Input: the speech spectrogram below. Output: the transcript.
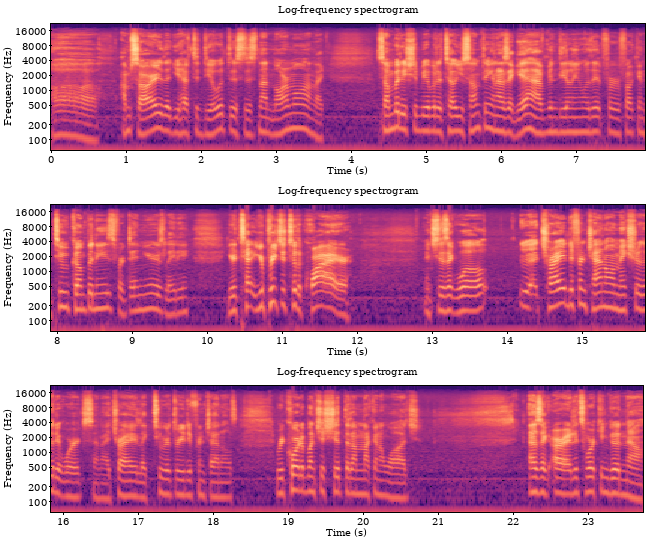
"Oh, I'm sorry that you have to deal with this. It's not normal." And like, somebody should be able to tell you something. And I was like, "Yeah, I've been dealing with it for fucking two companies for ten years, lady. You're te- you're preaching to the choir." And she's like, well, try a different channel and make sure that it works. And I try like two or three different channels, record a bunch of shit that I'm not gonna watch. I was like, all right, it's working good now.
